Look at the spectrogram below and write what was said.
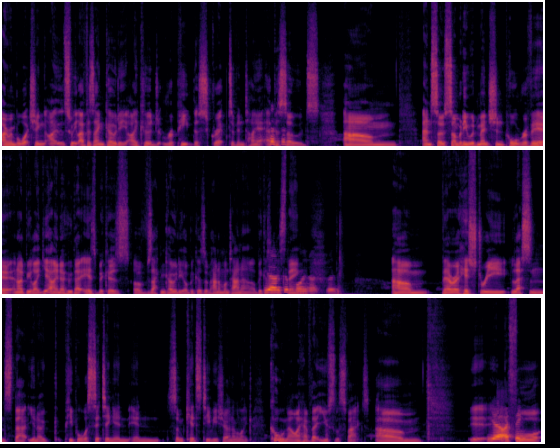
I remember watching I, Suite Life of Zack and Cody. I could repeat the script of entire episodes, um, and so somebody would mention Paul Revere, and I'd be like, "Yeah, I know who that is because of Zack and Cody, or because of Hannah Montana, or because yeah, of this good thing." point actually. um, there are history lessons that you know people were sitting in in some kids TV show, and I'm like, cool. Now I have that useless fact. Um, Yeah, I think- before-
